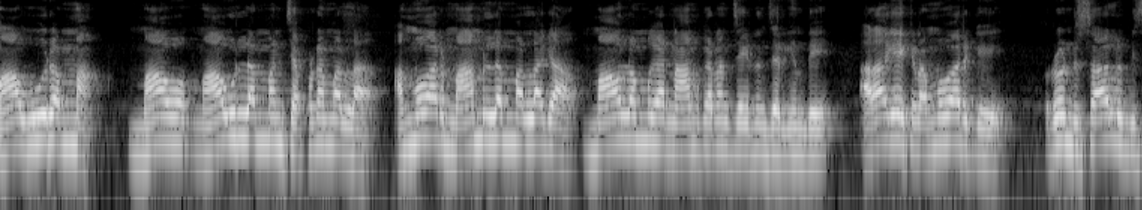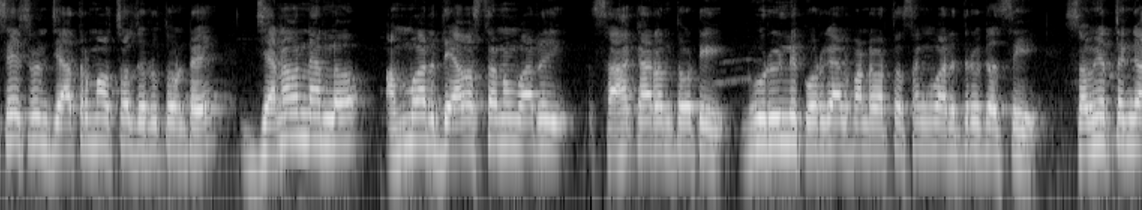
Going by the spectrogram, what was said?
మా ఊరమ్మ మా మా ఊళ్ళమ్మ అని చెప్పడం వల్ల అమ్మవారు మామూలమ్మలాగా మామూలమ్మగా నామకరణం చేయడం జరిగింది. అలాగే ఇక్కడ అమ్మవారికి రెండు సార్లు విశేషమైన జాతర మహోత్సవాలు జరుగుతూ ఉంటాయి. జనవరి నెలలో అమ్మవారి దేవస్థానం వారి సహకారంతో నూరుల్లి కూరగాయల పండగ సంఘం వారిద్దరూ కలిసి సంయుక్తంగా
